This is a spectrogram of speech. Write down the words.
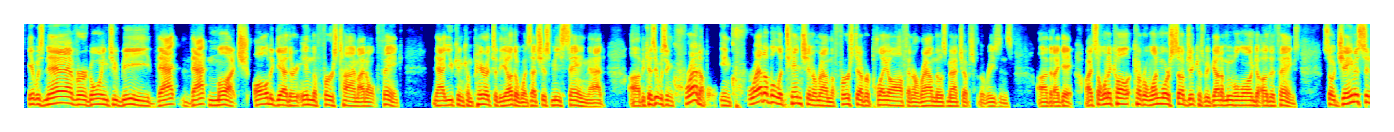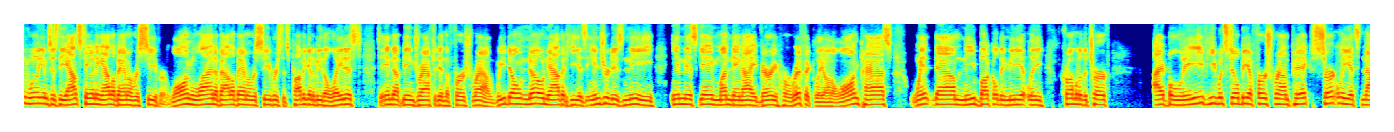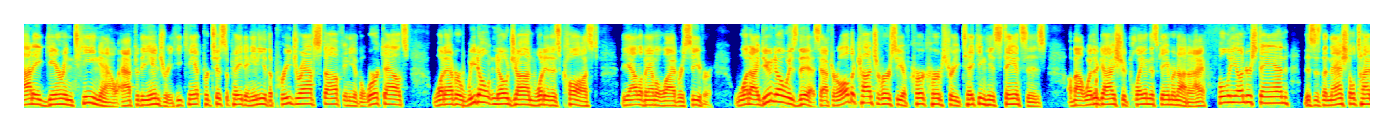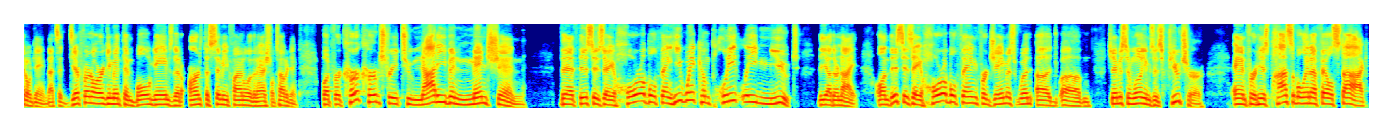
it was never going to be that that much altogether in the first time i don't think. Now you can compare it to the other ones. That's just me saying that uh, because it was incredible incredible attention around the first ever playoff and around those matchups for the reasons uh, that i gave. All right so i want to call, cover one more subject because we've got to move along to other things so Jameson Williams is the outstanding Alabama receiver. Long line of Alabama receivers. It's probably going to be the latest to end up being drafted in the first round. We don't know now that he has injured his knee in this game Monday night very horrifically on a long pass, went down, knee buckled immediately, crumbled to the turf. I believe he would still be a first round pick. Certainly, it's not a guarantee now after the injury. He can't participate in any of the pre draft stuff, any of the workouts, whatever. We don't know, John, what it has cost the Alabama wide receiver. What I do know is this after all the controversy of Kirk Herbstreit taking his stances about whether guys should play in this game or not, and I fully understand this is the national title game. That's a different argument than bowl games that aren't the semifinal of the national title game. But for Kirk Herbstreit to not even mention that this is a horrible thing, he went completely mute the other night on this is a horrible thing for Jameis, uh, um, Jameson Williams' future and for his possible NFL stock.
